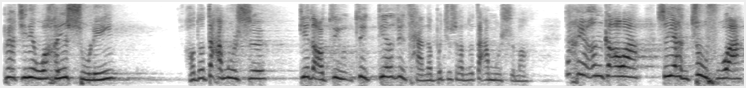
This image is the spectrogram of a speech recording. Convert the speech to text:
不要今天我很属灵，好多大牧师跌倒最最跌的最惨的不就是很多大牧师吗？他很有恩高啊，神也很祝福啊，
